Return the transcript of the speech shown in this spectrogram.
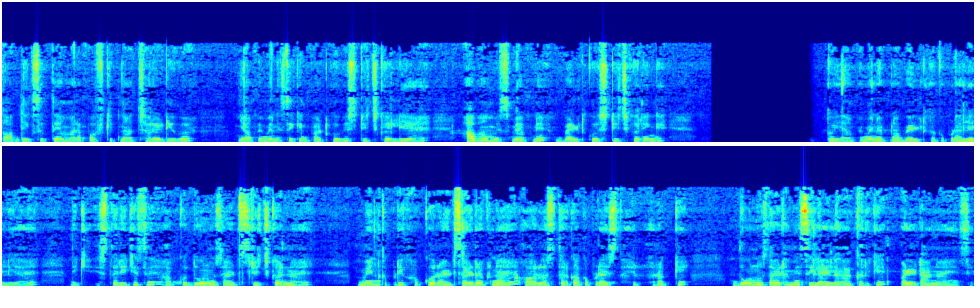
तो आप देख सकते हैं हमारा पफ कितना अच्छा रेडी हुआ है। यहाँ पे मैंने सेकेंड पार्ट को भी स्टिच कर लिया है। अब हम इसमें अपने बेल्ट को स्टिच करेंगे। तो यहाँ पे मैंने अपना बेल्ट का कपड़ा ले लिया है। देखिए, इस तरीके से आपको दोनों साइड स्टिच करना है। मेन कपड़े को आपको राइट साइड रखना है और अस्तर का कपड़ा इस साइड रख के दोनों साइड हमें सिलाई लगा करके पलटाना है इसे।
